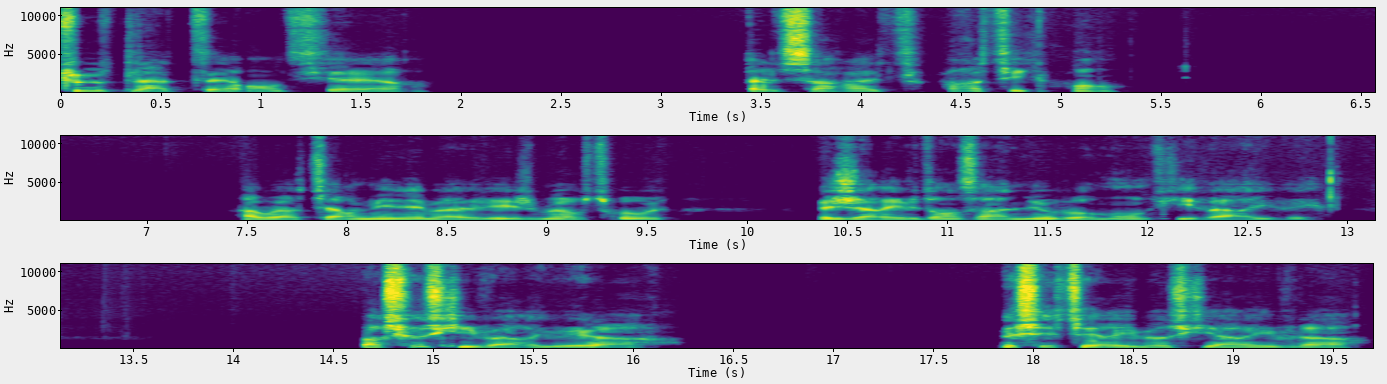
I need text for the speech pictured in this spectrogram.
Toute la terre entière, elle s'arrête pratiquement. Avoir terminé ma vie, je me retrouve et j'arrive dans un nouveau monde qui va arriver. Parce que ce qui va arriver là, mais c'est terrible ce qui arrive là.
